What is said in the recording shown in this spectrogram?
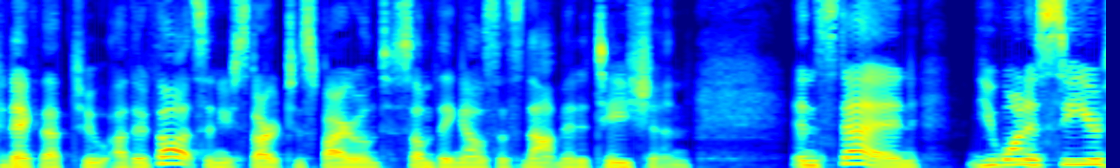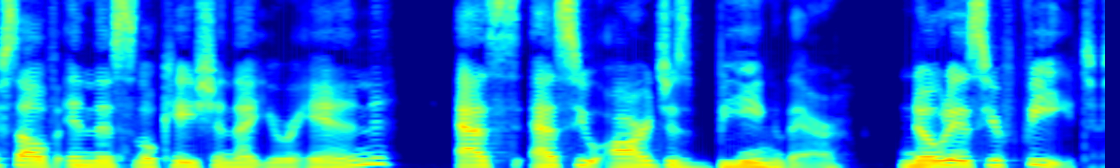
connect that to other thoughts and you start to spiral into something else that's not meditation. Instead, you want to see yourself in this location that you're in as as you are just being there. Notice your feet.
